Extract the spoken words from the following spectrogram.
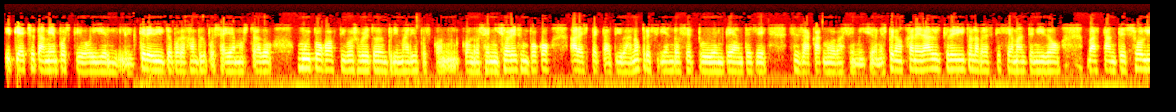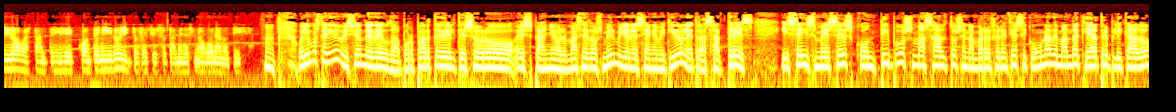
y que ha hecho también pues que hoy el, crédito, por ejemplo, pues haya mostrado muy poco activo, sobre todo en primario, pues con, los emisores un poco a la expectativa, ¿no? Prefiriendo ser prudente antes de, sacar nuevas emisiones. Pero en general el crédito la verdad es que se ha mantenido bastante sólido, bastante contenido y entonces eso también es una buena noticia. Hmm. Hoy hemos tenido emisión de deuda por parte del Tesoro español. Más de 2.000 millones se han emitido en letras a tres y seis meses con tipos más altos en ambas referencias y con una demanda que ha triplicado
